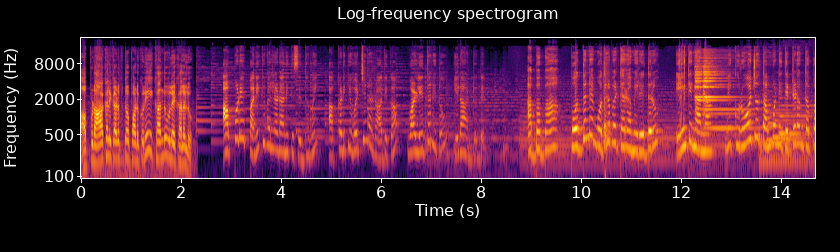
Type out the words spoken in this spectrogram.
అప్పుడు ఆకలి కడుపుతో పడుకుని కందువులే కలలు. అప్పుడే పనికి వెళ్ళడానికి సిద్ధమై అక్కడికి వచ్చిన రాధిక వాళ్ళిద్దరితో ఇలా అంటుంది. అబ్బబ్బా పొద్దున్నే మొదలు పెట్టారా మీరిద్దరూ? ఏంటి నాన్న నీకు రోజు తమ్ముణ్ణి తిట్టడం తప్ప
